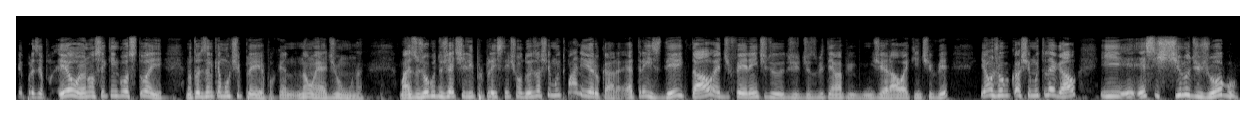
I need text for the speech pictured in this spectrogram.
Porque, por exemplo, eu, eu não sei quem gostou aí. Não tô dizendo que é multiplayer, porque não é, de um, né? Mas o jogo do Jet Li pro PlayStation 2 eu achei muito maneiro, cara. É 3D e tal, é diferente do, de, dos beat'em up em geral aí que a gente vê. E é um jogo que eu achei muito legal. E esse estilo de jogo,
